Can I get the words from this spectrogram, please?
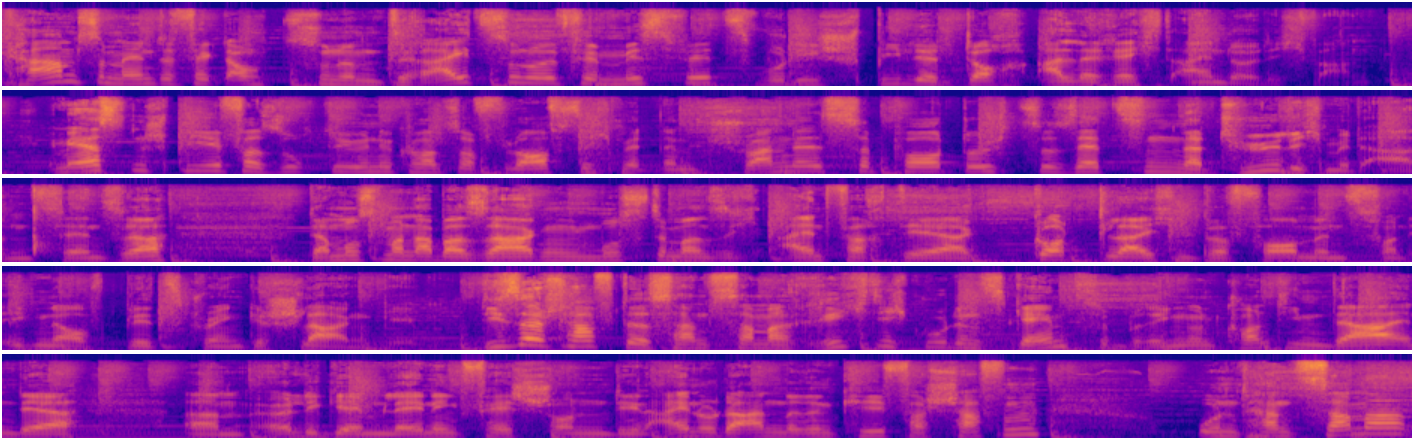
kam es im Endeffekt auch zu einem 3 zu 0 für Misfits, wo die Spiele doch alle recht eindeutig waren. Im ersten Spiel versuchte Unicorns of Love sich mit einem Trundle-Support durchzusetzen, natürlich mit Sensor. Da muss man aber sagen, musste man sich einfach der gottgleichen Performance von Igna auf Blitzcrank geschlagen geben. Dieser schaffte es, Hans Summer richtig gut ins Game zu bringen und konnte ihm da in der ähm, Early Game Laning Phase schon den ein oder anderen Kill verschaffen und Hans Sommer,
